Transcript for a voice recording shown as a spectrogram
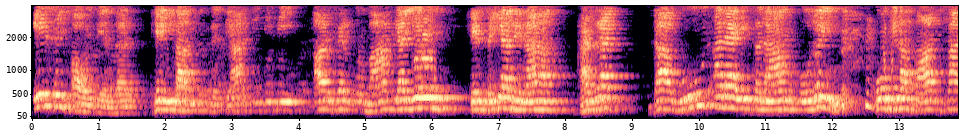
ایسے ہی فوج کے اندر جڑی داود نے تیار کی تھی اور پھر قربان جائیے کہ سیدنا حضرت داود علیہ السلام کو نہیں، وہ جنا بادشاہ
